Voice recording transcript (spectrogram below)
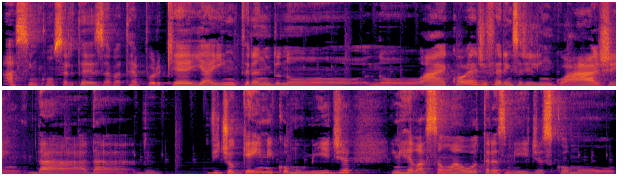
Ah, sim, com certeza. Até porque, e aí entrando no. no ah, qual é a diferença de linguagem da, da, do, videogame como mídia em relação a outras mídias como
